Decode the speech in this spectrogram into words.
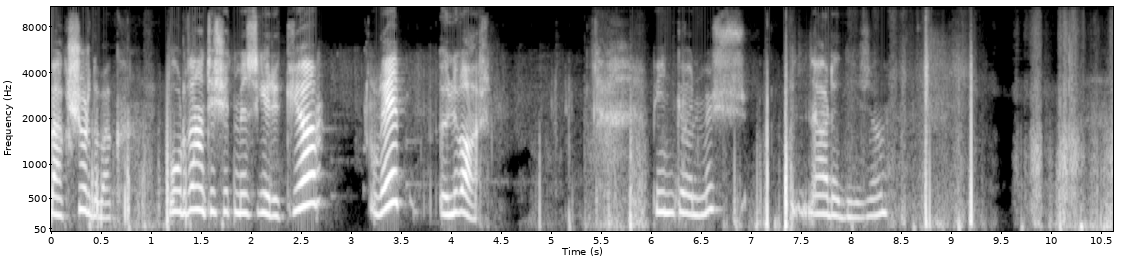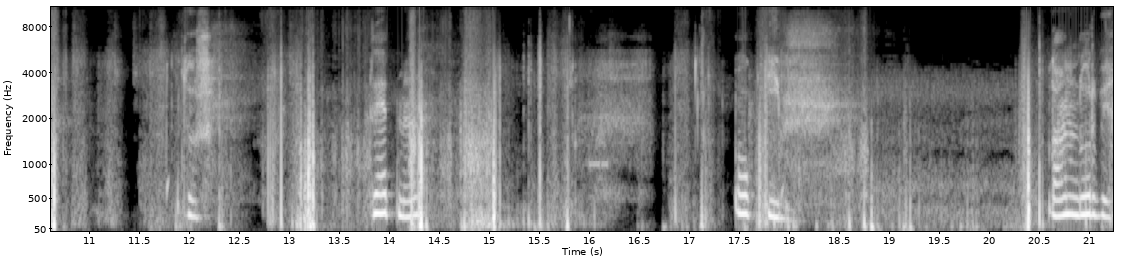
Bak şurada bak. Buradan ateş etmesi gerekiyor. Ve ölü var. Pink ölmüş. Nerede diyeceğim. Dur. Red mi? Ok diyeyim. Lan dur bir.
